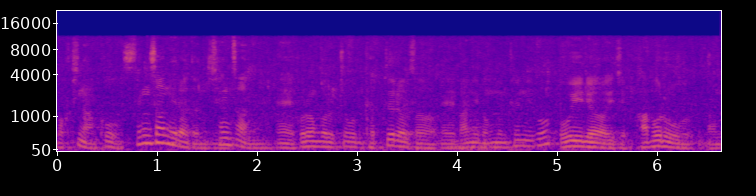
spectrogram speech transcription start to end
먹진 않고 생선이라든지 생선. 네, 그런 거를 조금 곁들여서 네, 많이 먹는 편이고 오히려 이제 밥으로 많이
